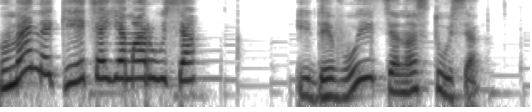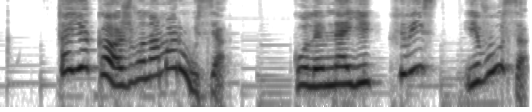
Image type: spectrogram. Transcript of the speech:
В мене киця є Маруся. І дивується Настуся. Та яка ж вона Маруся, коли в неї хвіст і вуса?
